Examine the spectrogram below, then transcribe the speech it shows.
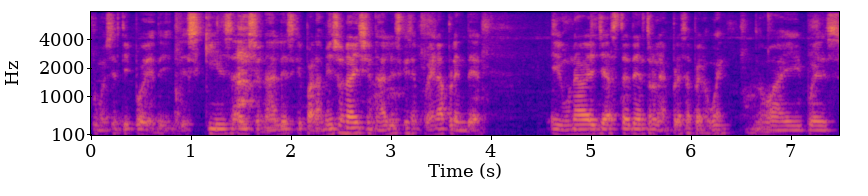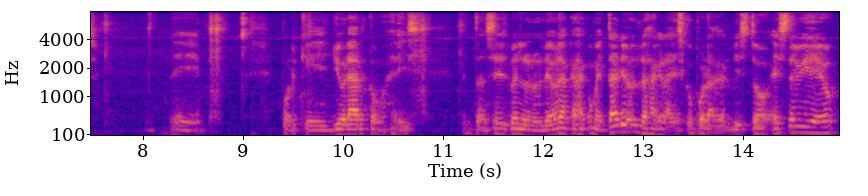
como ese tipo de, de, skills adicionales que para mí son adicionales que se pueden aprender eh, una vez ya estés dentro de la empresa, pero bueno, no hay pues eh, por qué llorar como se dice. Entonces, bueno, lo leo en la caja de comentarios, les agradezco por haber visto este video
